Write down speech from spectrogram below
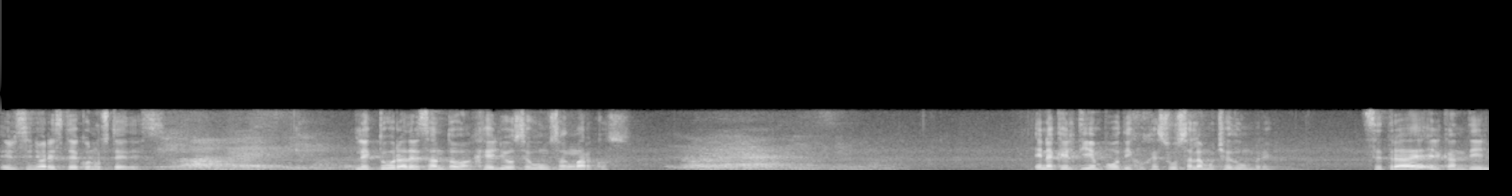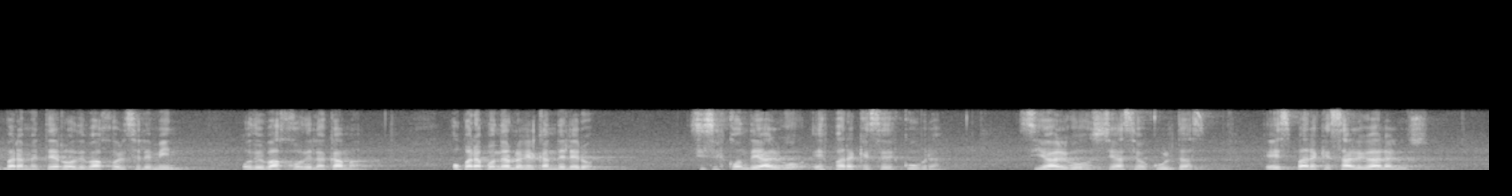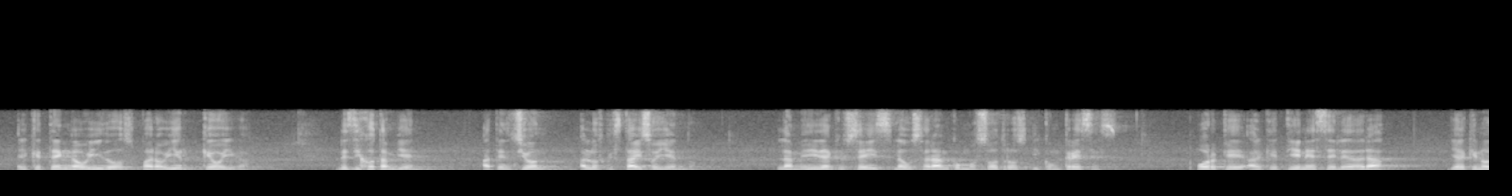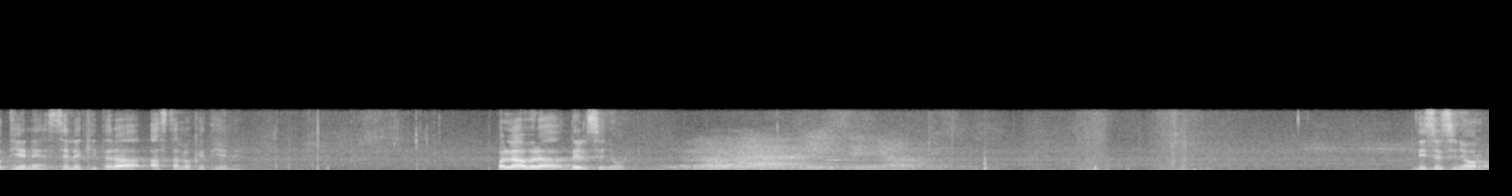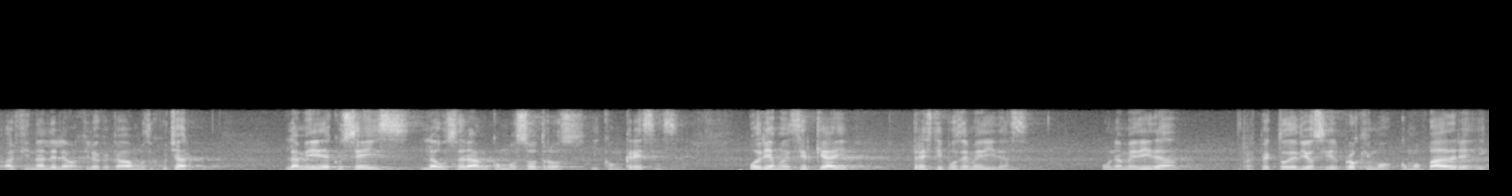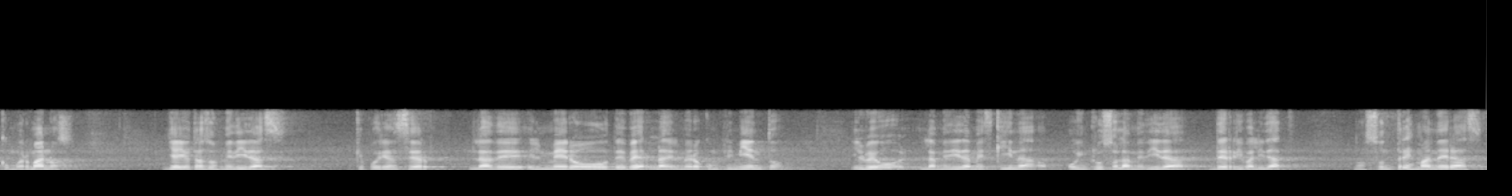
El Señor esté con ustedes. Lectura del Santo Evangelio según San Marcos. En aquel tiempo dijo Jesús a la muchedumbre, ¿se trae el candil para meterlo debajo del celemín o debajo de la cama? ¿O para ponerlo en el candelero? Si se esconde algo es para que se descubra. Si algo se hace ocultas es para que salga a la luz. El que tenga oídos para oír, que oiga. Les dijo también, atención a los que estáis oyendo. La medida que uséis la usarán con vosotros y con creces, porque al que tiene se le dará, y al que no tiene se le quitará hasta lo que tiene. Palabra del Señor. Dice el Señor al final del Evangelio que acabamos de escuchar, la medida que uséis la usarán con vosotros y con creces. Podríamos decir que hay tres tipos de medidas. Una medida respecto de Dios y del prójimo como padre y como hermanos. Y hay otras dos medidas que podrían ser la del mero deber, la del mero cumplimiento, y luego la medida mezquina o incluso la medida de rivalidad. ¿No? Son tres maneras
